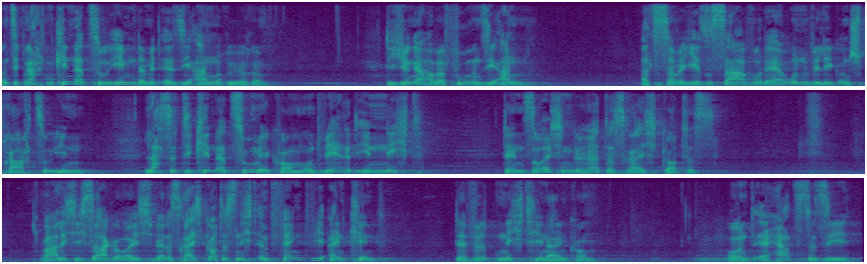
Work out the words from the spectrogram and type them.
Und sie brachten Kinder zu ihm, damit er sie anrühre. Die Jünger aber fuhren sie an. Als es aber Jesus sah, wurde er unwillig und sprach zu ihnen, Lasset die Kinder zu mir kommen und wehret ihnen nicht denn solchen gehört das Reich Gottes. Wahrlich, ich sage euch, wer das Reich Gottes nicht empfängt wie ein Kind, der wird nicht hineinkommen. Und er herzte sie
